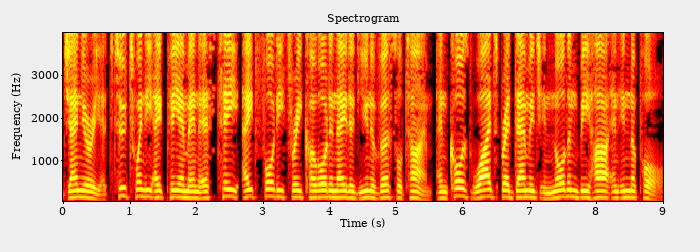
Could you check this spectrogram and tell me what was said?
January at 2.28 pm NST 8.43 Coordinated Universal Time and caused widespread damage in northern Bihar and in Nepal.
